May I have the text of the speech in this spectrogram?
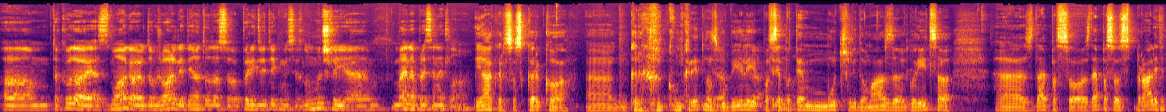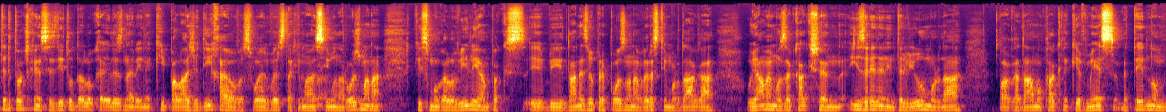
Um, tako da je zmagal, da je žal, glede na to, da so prvi dve tekmi se zelo mučili, je mene presenetilo. No. Ja, ker so skrko uh, konkretno izgubili, ja, ja, pa se potem mučili doma z Gorico. Uh, zdaj, pa so, zdaj pa so zbrali te tri točke in se zdi tudi, da Luka Elizner in ekipa lažje dihajo v svojih vrstah. Imajo Simona Rožmana, ki smo ga lovili, ampak bi danes bil prepozno na vrsti, morda ga ujamemo za kakšen izreden intervju, morda pa ga damo kak nekje vmes med tednom,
